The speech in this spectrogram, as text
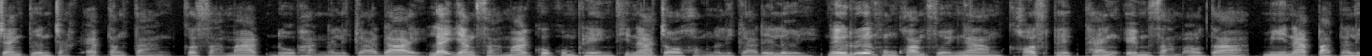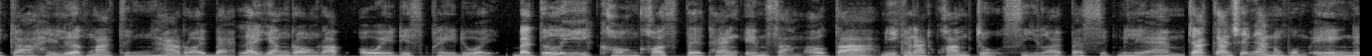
แจ้งเตือนจากแอปต่าง ๆ ก็สามารถดูผ่านนาฬิกาได้ และยังสามารถควบคุมเพลงที่หน้าจอของนาฬิกาได้เลย ในเรื่องของความสวยงาม Cosplay Tank M3 Ultra มีหน้าปัดนาฬิกาให้เลือกมากถึง 500 แบบ และยังรองรับ OLED Display ด้วย แบตเตอรี่ของ Cosplay Tank M3 Ultra มีขนาดความจุ 480 มิลลิแอมจากการใช้งานของผมเองใน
